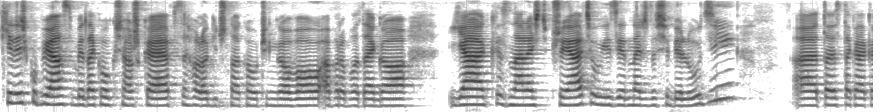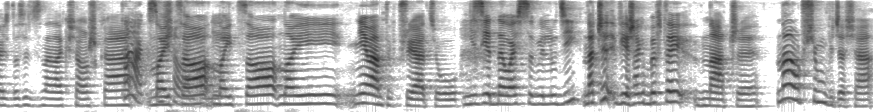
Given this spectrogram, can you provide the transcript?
kiedyś kupiłam sobie taką książkę psychologiczno-coachingową a propos tego, jak znaleźć przyjaciół i zjednać do siebie ludzi. E, To jest taka jakaś dosyć znana książka. Tak, no i co? No i co? No i nie mam tych przyjaciół. Nie zjednałaś sobie ludzi? Znaczy, wiesz, jakby w tej. Znaczy, naucz się mówić, Asia.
